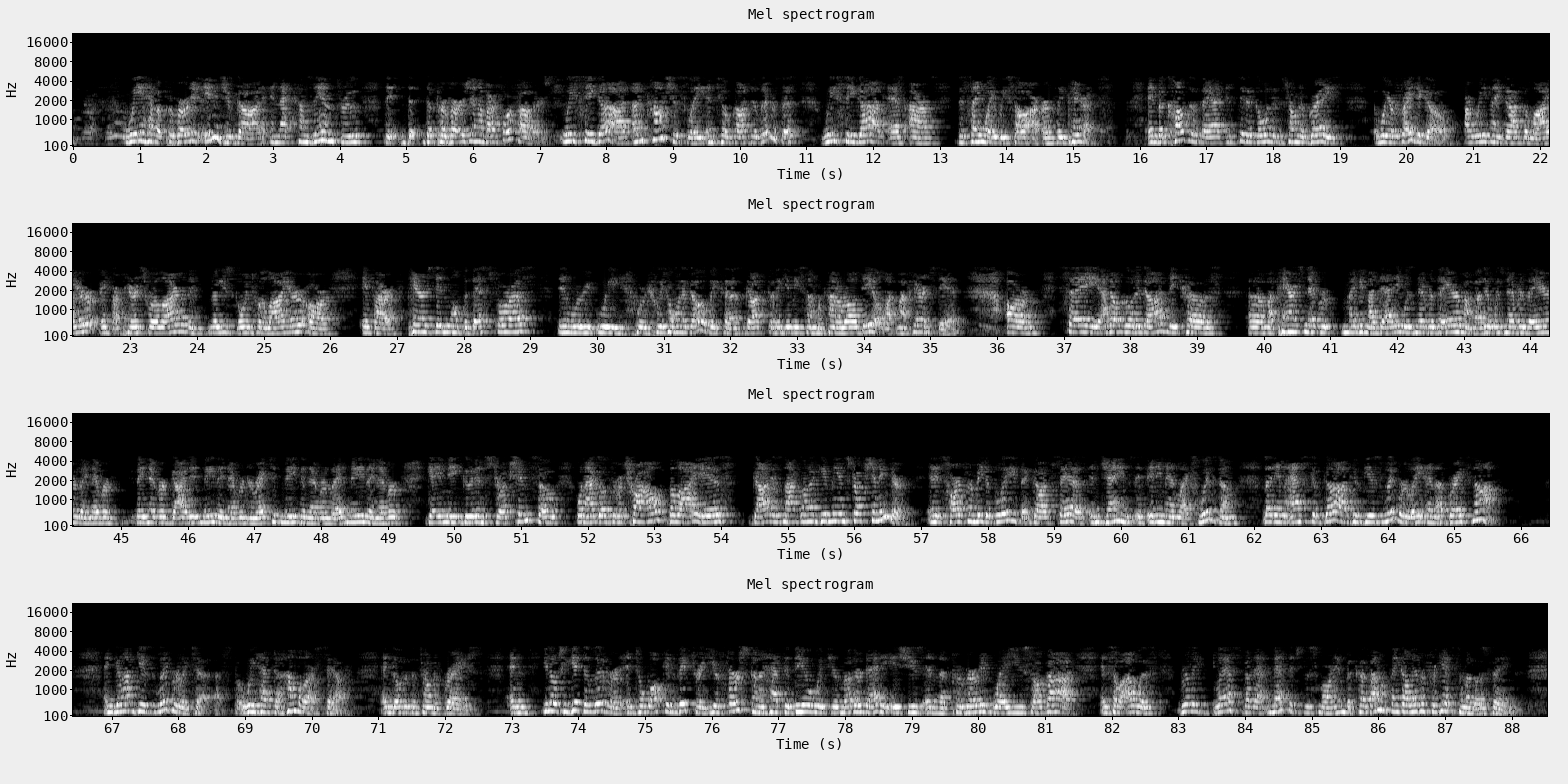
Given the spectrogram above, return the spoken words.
We have a perverted image of God, and that comes in through the, the, the, perversion of our forefathers. We see God unconsciously until God delivers us. We see God as our, the same way we saw our earthly parents. And because of that, instead of going to the throne of grace, we're afraid to go. Or we think God's a liar. If our parents were a liar, then no use going to a liar. Or if our parents didn't want the best for us, then we we we're, we don't want to go because God's going to give me some kind of raw deal like my parents did, or say I don't go to God because uh, my parents never, maybe my daddy was never there, my mother was never there, they never, they never guided me, they never directed me, they never led me, they never gave me good instruction. So when I go through a trial, the lie is God is not going to give me instruction either. And it's hard for me to believe that God says in James, if any man lacks wisdom, let him ask of God who gives liberally and upbraids not. And God gives liberally to us, but we have to humble ourselves and go to the throne of grace. And, you know, to get delivered and to walk in victory, you're first going to have to deal with your mother-daddy issues and the perverted way you saw God. And so I was really blessed by that message this morning because I don't think I'll ever forget some of those things.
